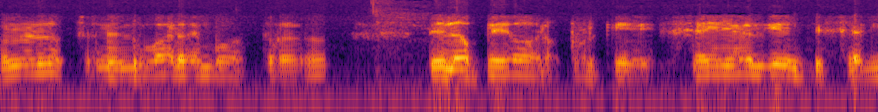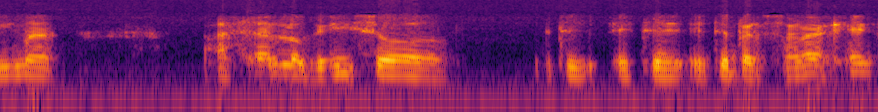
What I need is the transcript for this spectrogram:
ponerlos en el lugar de monstruo, ¿no? de lo peor, porque si hay alguien que se anima a hacer lo que hizo este, este, este personaje,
